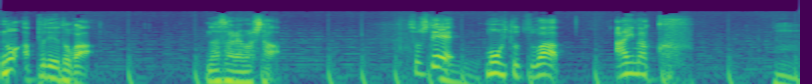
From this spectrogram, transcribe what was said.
のアップデートがなされました。そしてうん、もう一つは iMac。うん。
